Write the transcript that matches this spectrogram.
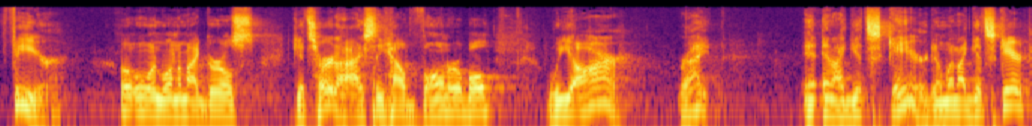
fear. Oh, when one of my girls gets hurt, I see how vulnerable we are, right? And, and I get scared. And when I get scared,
